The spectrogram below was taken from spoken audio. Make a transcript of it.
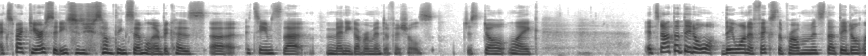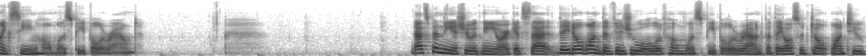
expect your city to do something similar because uh, it seems that many government officials just don't like it's not that they don't they want to fix the problem it's that they don't like seeing homeless people around. That's been the issue with new york it's that they don't want the visual of homeless people around but they also don't want to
